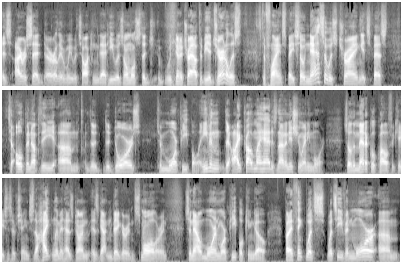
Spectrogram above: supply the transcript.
as Ira said earlier when we were talking, that he was almost a, was going to try out to be a journalist to fly in space. So NASA was trying its best to open up the um, the the doors to more people. Even the eye problem I had is not an issue anymore. So the medical qualifications have changed. The height limit has gone has gotten bigger and smaller, and so now more and more people can go. But I think what's what's even more um,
